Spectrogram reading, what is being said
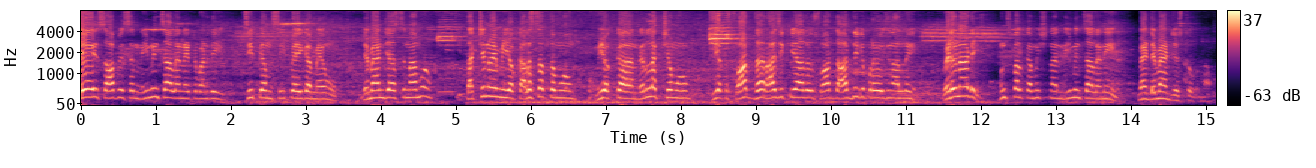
ఐఏఎస్ ఆఫీసర్ నియమించాలనేటువంటిది సిపిఎం సిపిఐగా మేము డిమాండ్ చేస్తున్నాము. తక్షణమే మీ యొక్క అలసత్వము మీ యొక్క నిర్లక్ష్యము మీ యొక్క స్వార్థ రాజకీయాలు స్వార్థ ఆర్థిక ప్రయోజనాల్ని విడనాడి మున్సిపల్ కమిషనర్ నియమించాలని మేము డిమాండ్ చేస్తూ ఉన్నాము.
